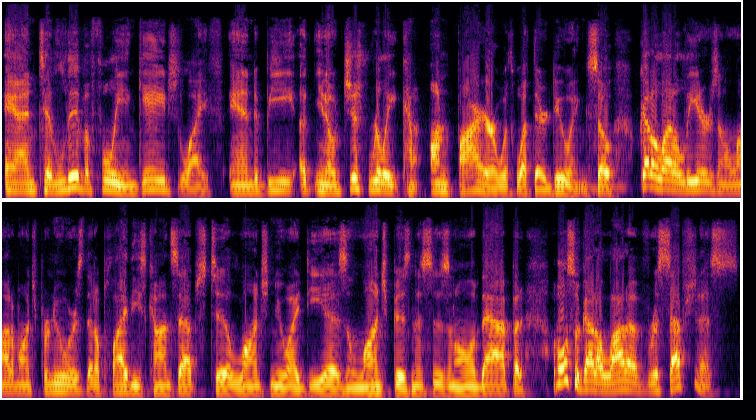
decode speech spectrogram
and to live a fully engaged life and to be, uh, you know, just really kind of on fire with what they're doing. So mm-hmm. we've got a lot of leaders and a lot of entrepreneurs that apply these concepts to launch new ideas and launch businesses and all of that. But I've also got a lot of receptionists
